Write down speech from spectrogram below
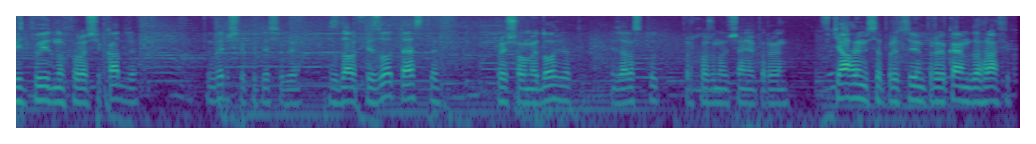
відповідно, хороші кадри. Вирішив піти сюди. Здав фізо, тести, пройшов медогляд і зараз тут проходжу навчання первин. Втягуємося, працюємо, привикаємо до графіку.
